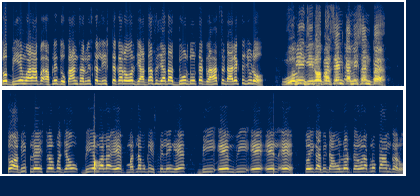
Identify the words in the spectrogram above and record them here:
तो बीएम वाला आप अपनी दुकान सर्विस का लिस्ट करो और ज़्यादा से ज़्यादा दूर दूर तक ग्राहक से डायरेक्ट जुड़ो। वो भी ज़ीरो परसेंट कमीशन पे तो अभी प्ले स्टोर पर जाओ बीएम वाला ऐप मतलब उसकी स्पेलिंग है B M V A L A तो एक अभी डाउनलोड करो और अपनों काम करो।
